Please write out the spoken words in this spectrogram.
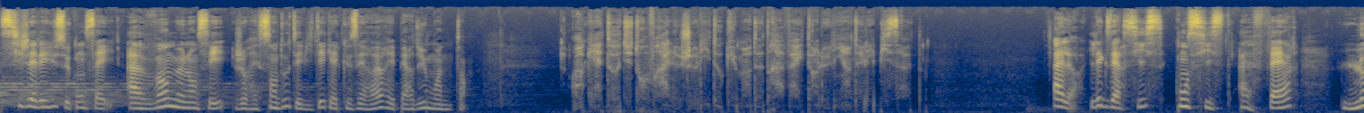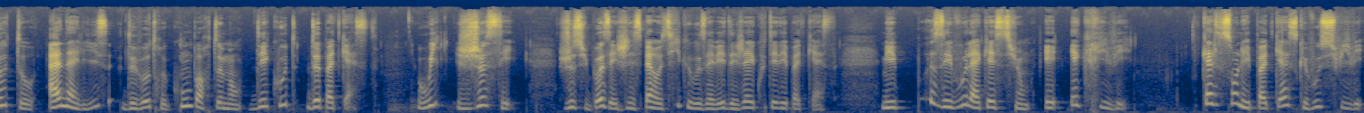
si j'avais eu ce conseil avant de me lancer, j'aurais sans doute évité quelques erreurs et perdu moins de temps. En cadeau, tu trouveras le joli document de travail dans le lien de l'épisode. Alors, l'exercice consiste à faire l'auto-analyse de votre comportement d'écoute de podcast. Oui, je sais, je suppose et j'espère aussi que vous avez déjà écouté des podcasts. Mais posez-vous la question et écrivez. Quels sont les podcasts que vous suivez?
